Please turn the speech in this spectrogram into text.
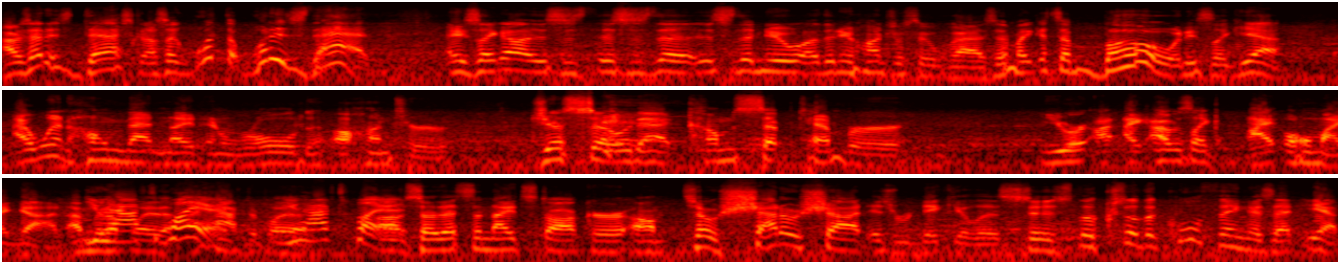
I was at his desk and I was like, "What the what is that?" And he's like, "Oh, this is this is the this is the new uh, the new hunter subclass." I'm like, "It's a bow," and he's like, "Yeah." I went home that night and rolled a hunter, just so that come September. You were, I, I was like, I, oh my god, I'm You gonna have play to play I have to play You it. have to play Uh, it. So that's the Night Stalker. Um, so Shadow Shot is ridiculous. So, look, so the cool thing is that yeah,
